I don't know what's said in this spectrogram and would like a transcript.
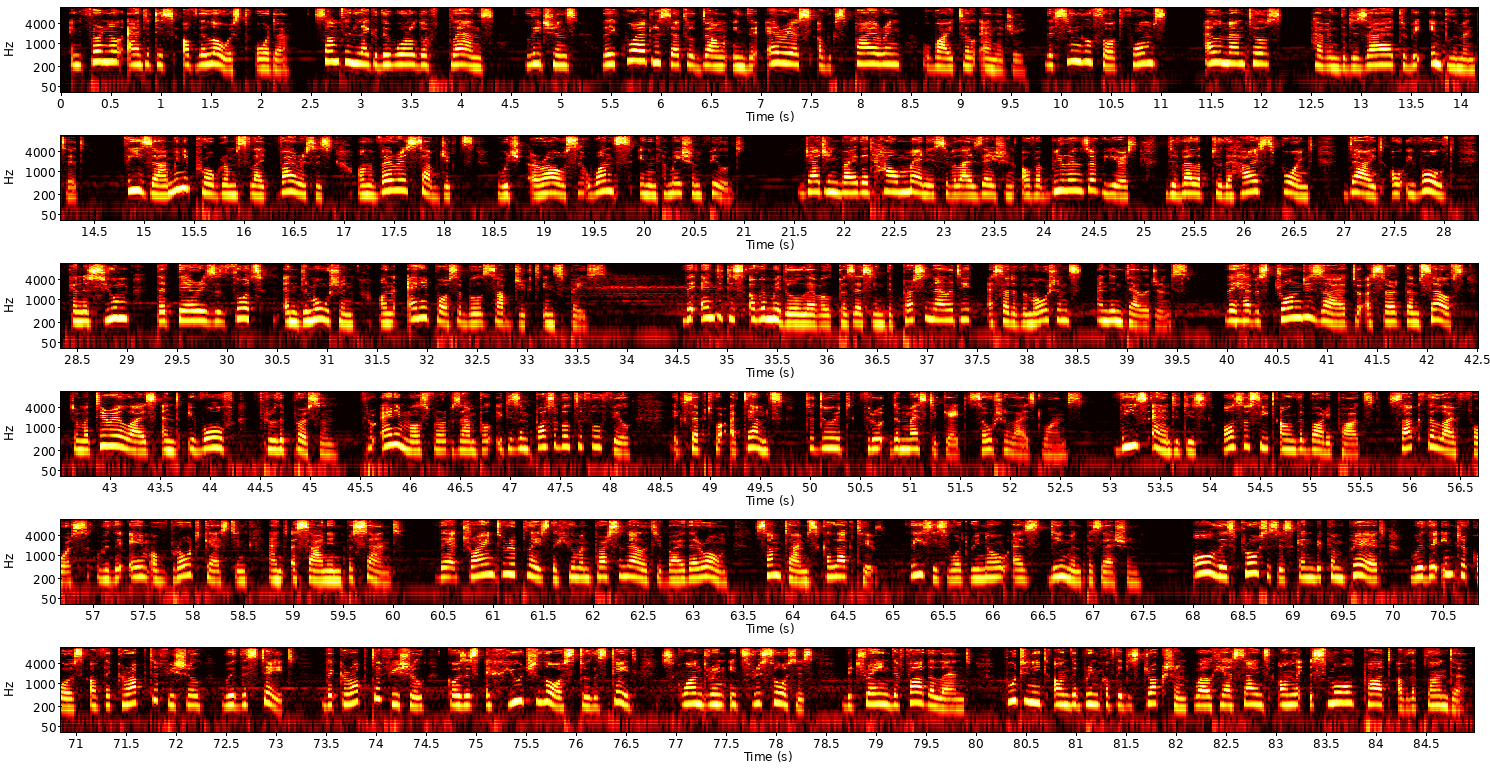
Infernal entities of the lowest order, something like the world of plants, lichens, they quietly settle down in the areas of expiring vital energy. The single thought forms, elementals, having the desire to be implemented. These are mini programs like viruses on various subjects which arouse once in information field. Judging by that how many civilizations over billions of years developed to the highest point, died or evolved, can assume that there is a thought and emotion on any possible subject in space. The entities of a middle level possessing the personality, a set of emotions and intelligence. They have a strong desire to assert themselves, to materialize and evolve through the person. Through animals, for example, it is impossible to fulfill, except for attempts to do it through domesticated, socialized ones. These entities also sit on the body parts, suck the life force with the aim of broadcasting and assigning percent. They are trying to replace the human personality by their own, sometimes collective. This is what we know as demon possession. All these processes can be compared with the intercourse of the corrupt official with the state, the corrupt official causes a huge loss to the state, squandering its resources, betraying the fatherland, putting it on the brink of the destruction, while he assigns only a small part of the plunder.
